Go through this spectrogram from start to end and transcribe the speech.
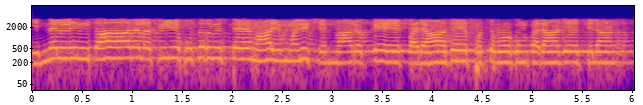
ഇന്നൽ ഇൻസാനലഫീ ഹുസർ നിശ്ചയമായും മനുഷ്യന്മാരൊക്കെ പരാജയപ്പെട്ടു പോകും പരാജയത്തിലാണ്.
